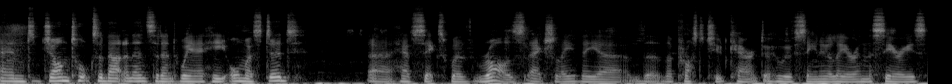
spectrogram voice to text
And John talks about an incident where he almost did uh, have sex with Ros, actually, the, uh, the the prostitute character who we've seen earlier in the series,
